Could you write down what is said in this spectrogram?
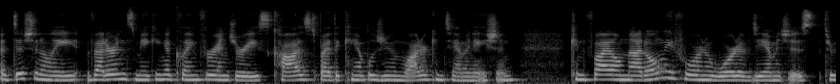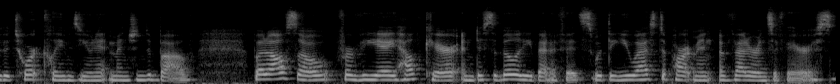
Additionally, veterans making a claim for injuries caused by the Camp Lejeune water contamination can file not only for an award of damages through the tort claims unit mentioned above, but also for VA healthcare and disability benefits with the U.S. Department of Veterans Affairs.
